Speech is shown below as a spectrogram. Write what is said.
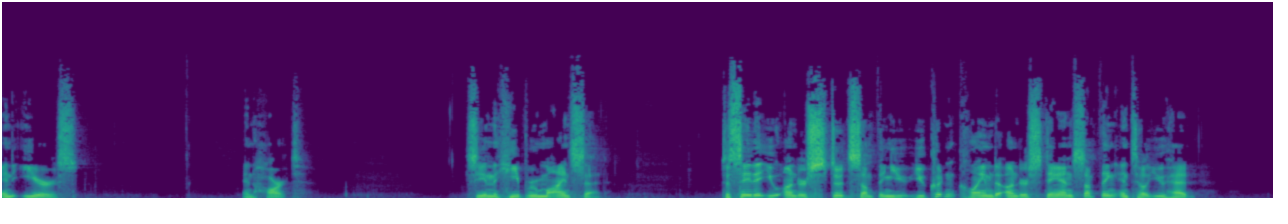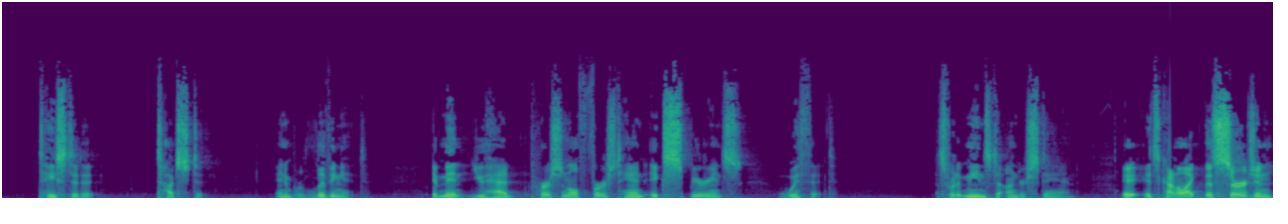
and ears and heart? See, in the Hebrew mindset, to say that you understood something. You, you couldn't claim to understand something until you had tasted it, touched it, and were living it. It meant you had personal, firsthand experience with it. That's what it means to understand. It, it's kind of like the surgeon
